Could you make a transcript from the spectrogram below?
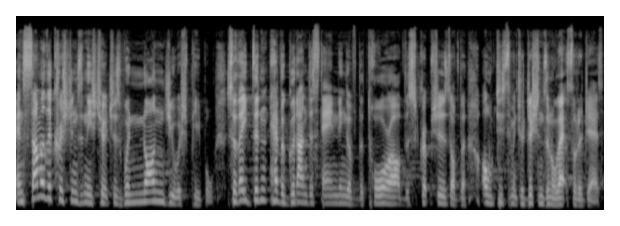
And some of the Christians in these churches were non Jewish people. So they didn't have a good understanding of the Torah, of the scriptures, of the Old Testament traditions, and all that sort of jazz.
